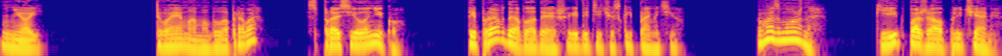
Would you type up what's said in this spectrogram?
нёй. «Твоя мама была права?» — спросила Нико. «Ты правда обладаешь эйдетической памятью?» «Возможно». Кит пожал плечами.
